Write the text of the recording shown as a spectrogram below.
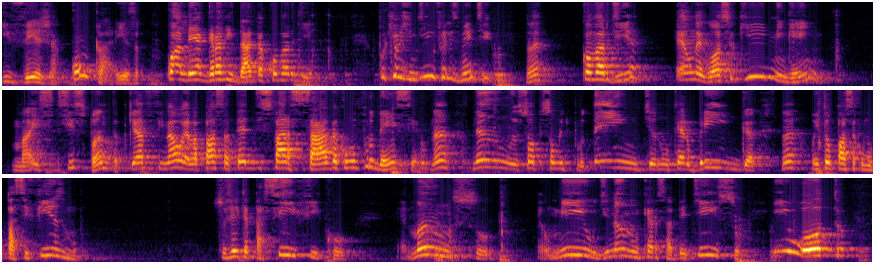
e veja com clareza qual é a gravidade da covardia. Porque hoje em dia, infelizmente, né, covardia é um negócio que ninguém mais se espanta, porque afinal ela passa até disfarçada como prudência. Né? Não, eu sou uma pessoa muito prudente, eu não quero briga. Né? Ou então passa como pacifismo. O sujeito é pacífico, é manso, é humilde, não, não quero saber disso. E o outro,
